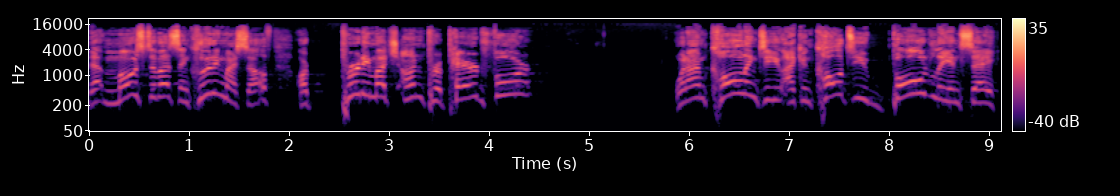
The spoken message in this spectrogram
that most of us, including myself, are pretty much unprepared for, when I'm calling to you, I can call to you boldly and say,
